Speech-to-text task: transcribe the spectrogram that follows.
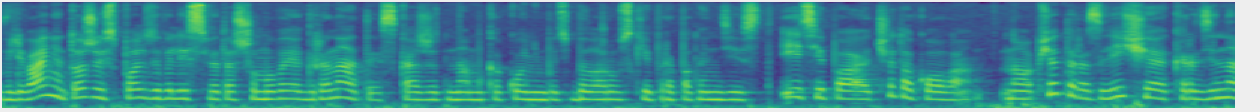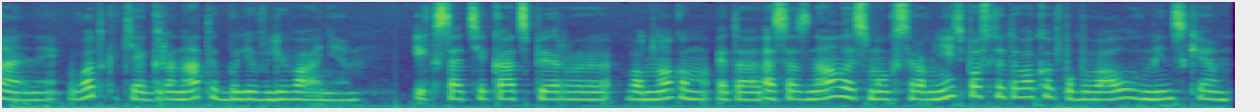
В Ливане тоже использовали светошумовые гранаты, скажет нам какой-нибудь белорусский пропагандист. И типа, что такого? Но вообще-то различия кардинальные. Вот какие гранаты были в Ливане. И, кстати, Кацпер во многом это осознал и смог сравнить после того, как побывал в Минске.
